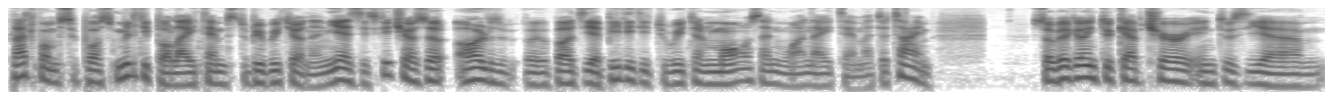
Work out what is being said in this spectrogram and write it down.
platform supports multiple items to be returned. And yes, these features are all about the ability to return more than one item at a time. So we're going to capture into the um,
